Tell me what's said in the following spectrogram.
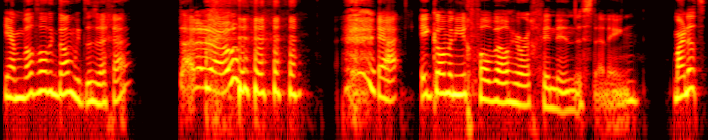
Ja, maar wat had ik dan moeten zeggen? I don't know. Ja, ik kan me in ieder geval wel heel erg vinden in de stelling. Maar dat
